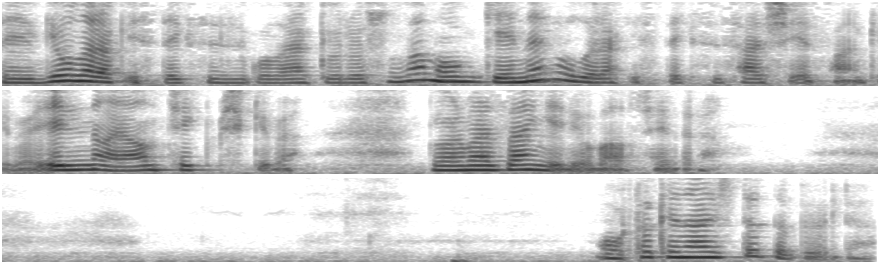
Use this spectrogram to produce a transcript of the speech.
sevgi olarak isteksizlik olarak görüyorsunuz ama o genel olarak isteksiz her şeye sanki böyle elini ayağını çekmiş gibi. Görmezden geliyor bazı şeyleri. Ortak enerjide de böyle.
